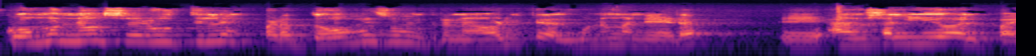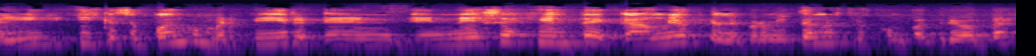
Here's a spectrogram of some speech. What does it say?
¿Cómo no ser útiles para todos esos entrenadores que de alguna manera eh, han salido del país y que se pueden convertir en, en ese agente de cambio que le permite a nuestros compatriotas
